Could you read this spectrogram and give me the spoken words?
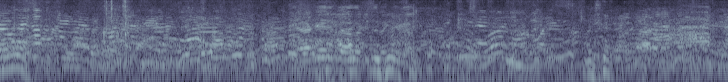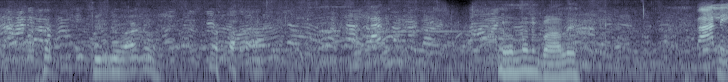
hấp dẫn नि भाले भाले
